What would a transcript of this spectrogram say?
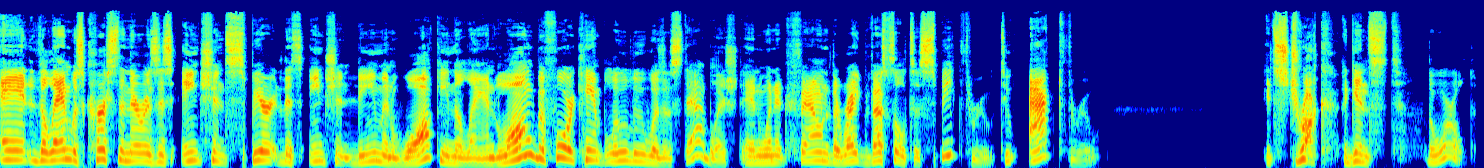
And the land was cursed, and there was this ancient spirit, this ancient demon walking the land long before Camp Lulu was established. And when it found the right vessel to speak through, to act through, it struck against the world.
